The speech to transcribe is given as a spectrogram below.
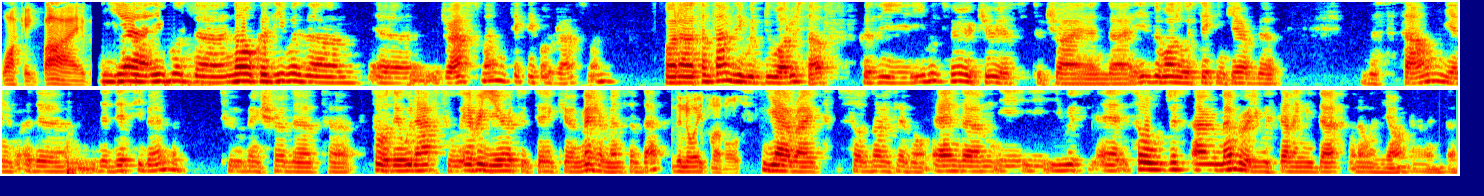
walking by. Yeah he would uh, no because he was a, a, draftsman technical draftsman. But uh, sometimes he would do other stuff because he, he was very curious to try and uh, he's the one who was taking care of the the sound, the, the, the decibel to make sure that, uh, so they would have to every year to take uh, measurements of that. The noise levels. Yeah, right. So noise level. And, um, he, he was, uh, so just, I remember he was telling me that when I was younger. And uh,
